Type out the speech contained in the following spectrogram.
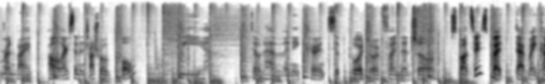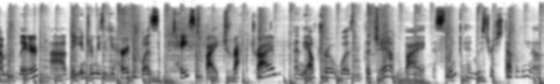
run by Paul Larsson and Joshua Bull. Don't have any current support or financial sponsors, but that might come later. Uh, the intro music you heard was Taste by Track Tribe, and the outro was The Jam by Slynk and Mr. Stabilina.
